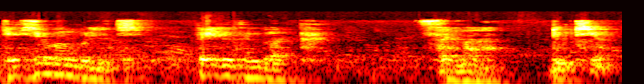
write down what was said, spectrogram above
劇場版ブリーチフェイドトゥーブラックさよならルキア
